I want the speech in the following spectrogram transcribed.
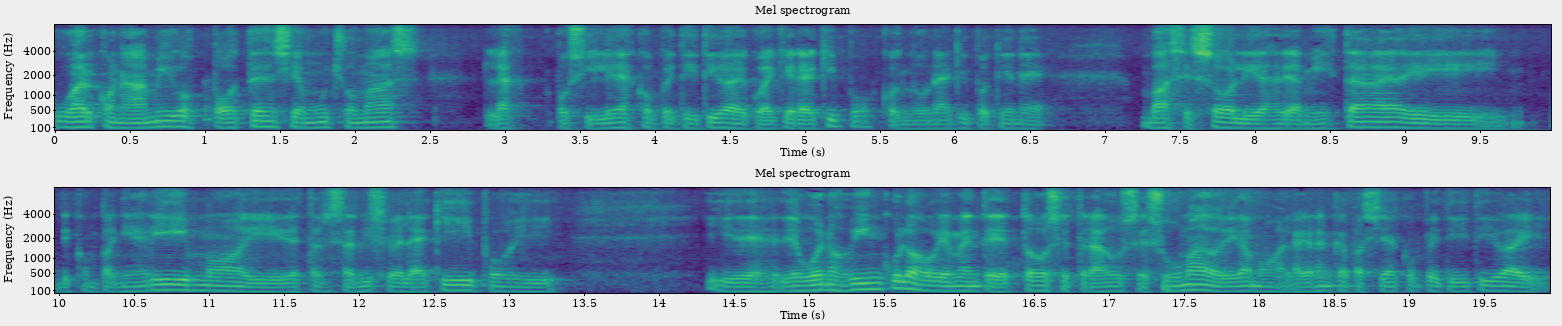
jugar con amigos potencia mucho más las posibilidades competitivas de cualquier equipo, cuando un equipo tiene bases sólidas de amistad y de compañerismo y de estar al servicio del equipo y, de, buenos vínculos, obviamente todo se traduce sumado, digamos, a la gran capacidad competitiva y,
